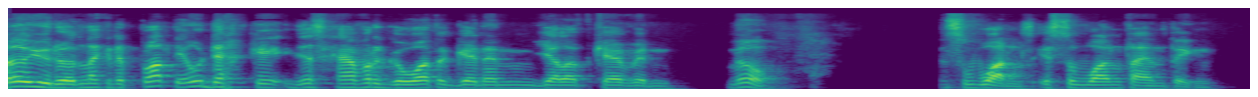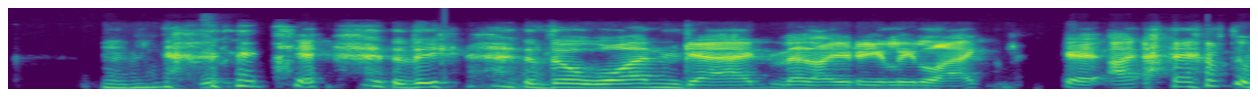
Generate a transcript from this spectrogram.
oh you don't like the plot ya udah kayak just have her go out again and yell at Kevin no it's once it's a one time thing Okay, mm-hmm. the the one gag that I really liked. Okay, I, I have to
